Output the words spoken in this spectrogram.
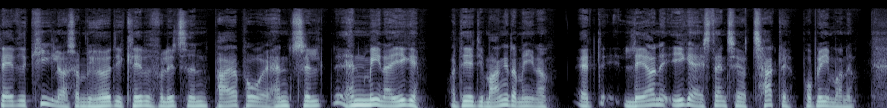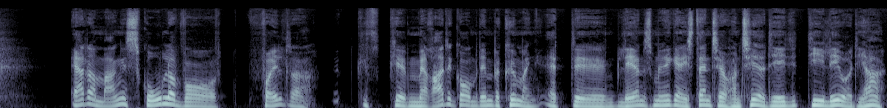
David Kieler, som vi hørte i klippet for lidt siden, peger på, at han, selv, han mener ikke, og det er de mange, der mener, at lærerne ikke er i stand til at takle problemerne. Er der mange skoler, hvor forældre med rette går med den bekymring, at øh, lærerne simpelthen ikke er i stand til at håndtere de, de elever, de har?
